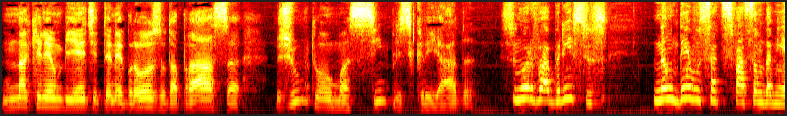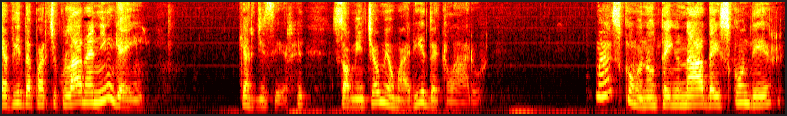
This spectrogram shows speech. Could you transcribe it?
naquele ambiente tenebroso da praça, junto a uma simples criada? Senhor Fabrícios, não devo satisfação da minha vida particular a ninguém. Quer dizer, somente ao meu marido, é claro. Mas, como não tenho nada a esconder,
